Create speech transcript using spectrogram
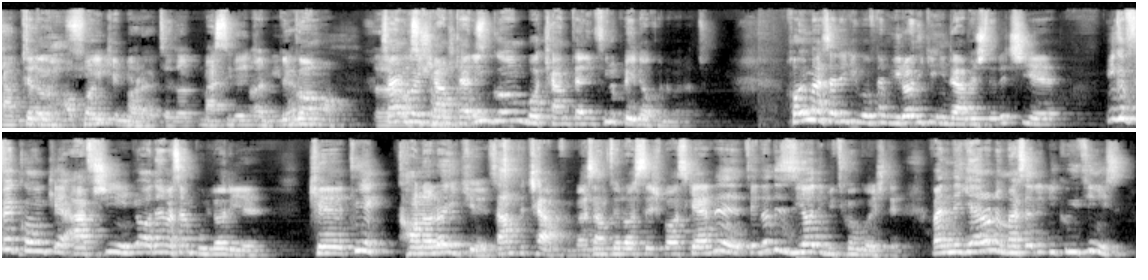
کمترین تعداد hop هایی. که میره. آره تعداد مسیرایی که آره، میره گام سعی شما کمترین گام با کمترین fee رو پیدا کنه برات خب این مسئله که گفتم ایرادی که این روش داره چیه اینکه فکر کن که افشین یه آدم مثلا پولداریه که توی کانالایی که سمت چپ و سمت راستش باز کرده تعداد زیادی بیت کوین گذاشته. و نگران مسئله liquidity نیست.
